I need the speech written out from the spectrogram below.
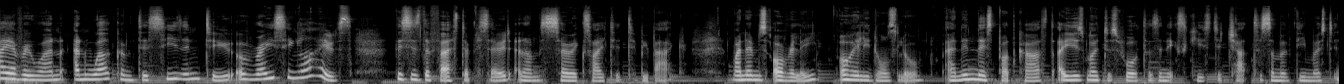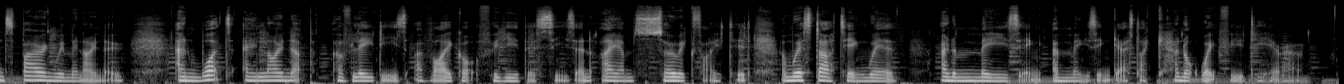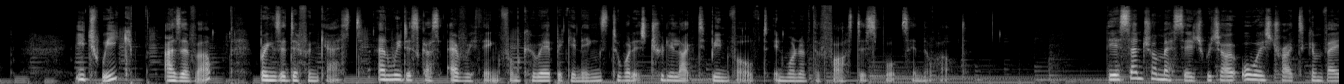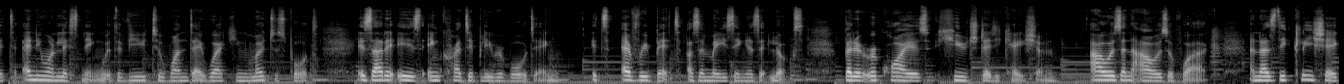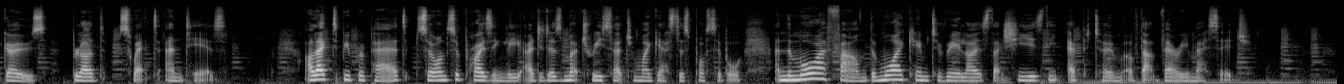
Hi, everyone, and welcome to season two of Racing Lives. This is the first episode, and I'm so excited to be back. My name is Aurélie, Aurélie Donzelot, and in this podcast, I use motorsport as an excuse to chat to some of the most inspiring women I know. And what a lineup of ladies have I got for you this season! I am so excited, and we're starting with an amazing, amazing guest. I cannot wait for you to hear her. Each week, as ever, brings a different guest, and we discuss everything from career beginnings to what it's truly like to be involved in one of the fastest sports in the world. The essential message which I always try to convey to anyone listening with a view to one day working in motorsport is that it is incredibly rewarding. It's every bit as amazing as it looks, but it requires huge dedication, hours and hours of work, and as the cliche goes, blood, sweat, and tears. I like to be prepared, so unsurprisingly, I did as much research on my guest as possible, and the more I found, the more I came to realise that she is the epitome of that very message.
